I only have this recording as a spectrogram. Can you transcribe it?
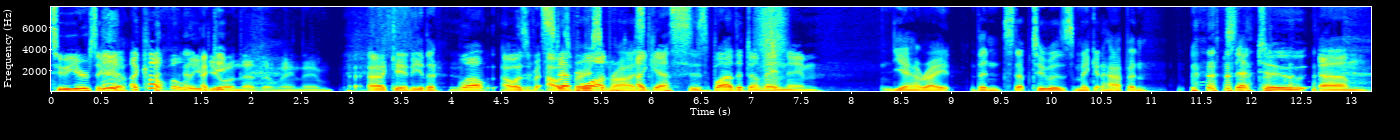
two years ago. I can't believe I you keep, own that domain name. I can't either. Well, I was I was very one, surprised. I guess is buy the domain name. Yeah, right. Then step two is make it happen. Step two, um,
